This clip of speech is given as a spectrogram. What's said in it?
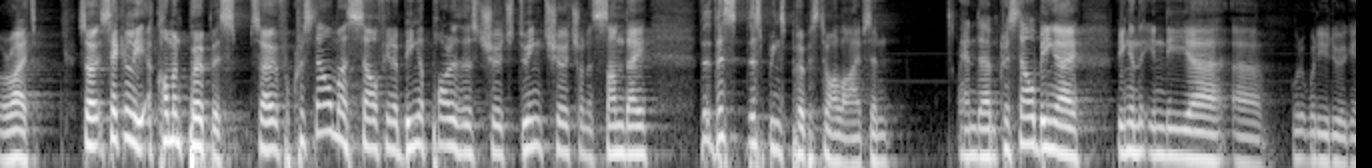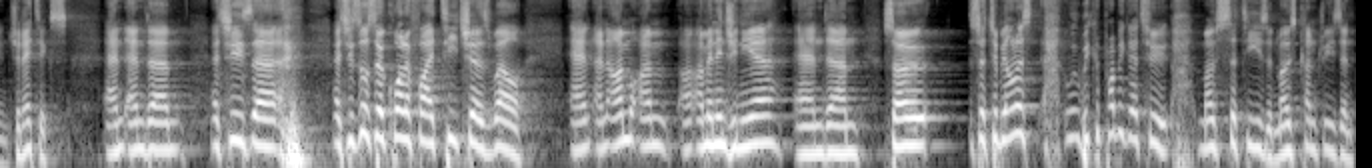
All right. So, secondly, a common purpose. So, for Christelle and myself, you know, being a part of this church, doing church on a Sunday, th- this this brings purpose to our lives. And and um, Christelle being a being in the in the uh, uh, what, what, do you do again? Genetics, and and um, and she's uh, and she's also a qualified teacher as well. And and I'm I'm I'm an engineer, and um, so so to be honest, we could probably go to most cities and most countries and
